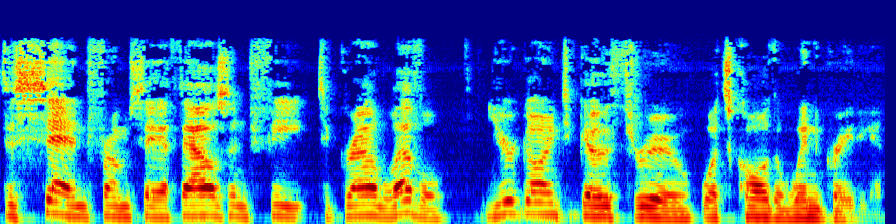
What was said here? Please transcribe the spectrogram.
descend from say a thousand feet to ground level, you're going to go through what's called a wind gradient.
